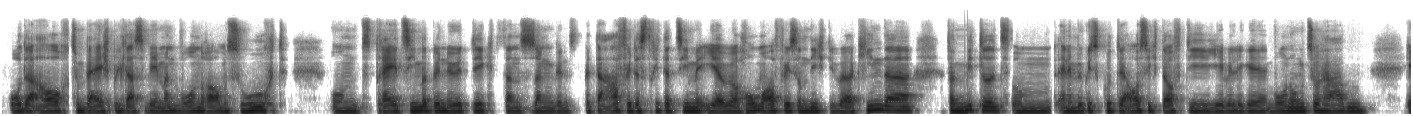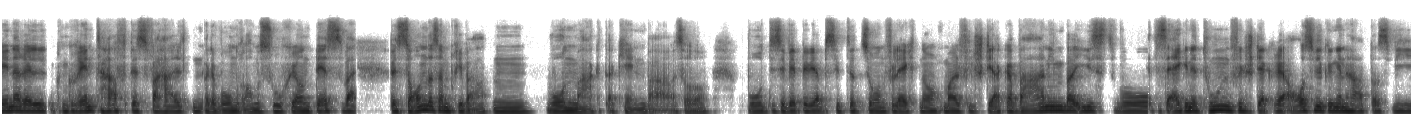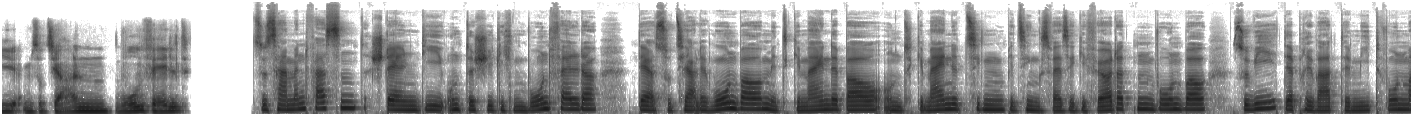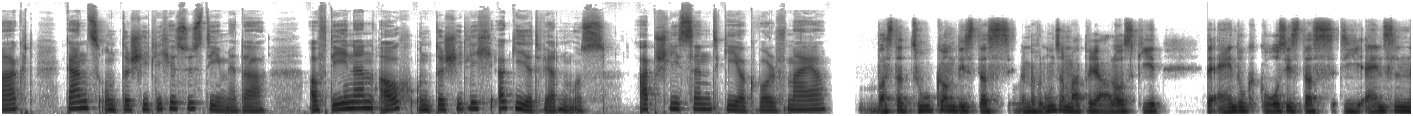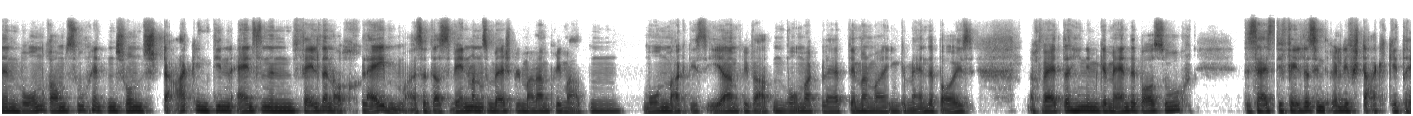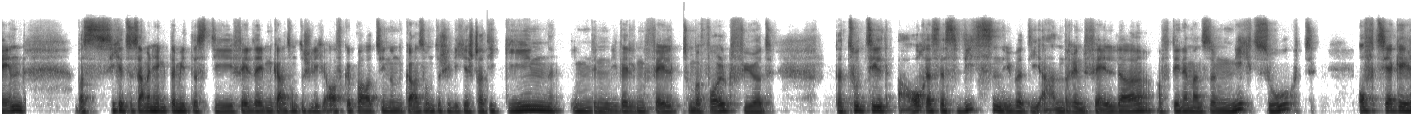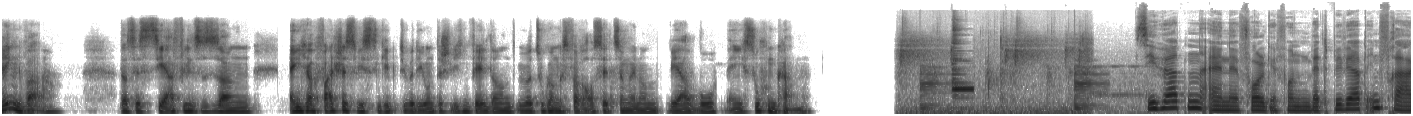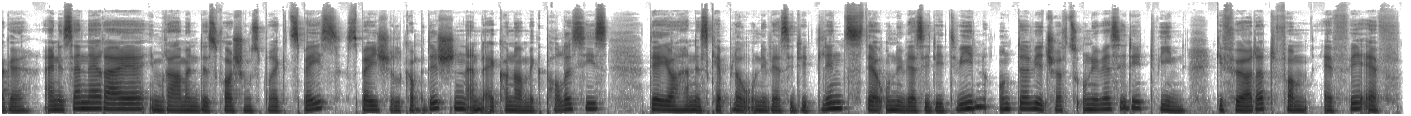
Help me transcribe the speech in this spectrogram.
Oder auch zum Beispiel, dass wenn man Wohnraum sucht, und drei Zimmer benötigt, dann sozusagen den Bedarf für das dritte Zimmer eher über Homeoffice und nicht über Kinder vermittelt, um eine möglichst gute Aussicht auf die jeweilige Wohnung zu haben. Generell konkurrenthaftes Verhalten bei der Wohnraumsuche und das war besonders am privaten Wohnmarkt erkennbar. Also wo diese Wettbewerbssituation vielleicht noch mal viel stärker wahrnehmbar ist, wo das eigene Tun viel stärkere Auswirkungen hat als wie im sozialen Wohnfeld. Zusammenfassend stellen die unterschiedlichen Wohnfelder, der soziale Wohnbau mit Gemeindebau und gemeinnützigen bzw. geförderten Wohnbau sowie der private Mietwohnmarkt ganz unterschiedliche Systeme dar, auf denen auch unterschiedlich agiert werden muss. Abschließend Georg Wolfmeier. Was dazu kommt, ist, dass, wenn man von unserem Material ausgeht, der Eindruck groß ist, dass die einzelnen Wohnraumsuchenden schon stark in den einzelnen Feldern auch bleiben. Also dass wenn man zum Beispiel mal am privaten Wohnmarkt ist, eher am privaten Wohnmarkt bleibt, wenn man mal im Gemeindebau ist, auch weiterhin im Gemeindebau sucht. Das heißt, die Felder sind relativ stark getrennt, was sicher zusammenhängt damit, dass die Felder eben ganz unterschiedlich aufgebaut sind und ganz unterschiedliche Strategien in dem jeweiligen Feld zum Erfolg führt. Dazu zählt auch, dass das Wissen über die anderen Felder, auf denen man sozusagen nicht sucht, oft sehr gering war. Dass es sehr viel sozusagen eigentlich auch falsches Wissen gibt über die unterschiedlichen Felder und über Zugangsvoraussetzungen und wer wo eigentlich suchen kann. Sie hörten eine Folge von Wettbewerb in Frage, eine Sendereihe im Rahmen des Forschungsprojekts Space, Spatial Competition and Economic Policies der Johannes Kepler Universität Linz, der Universität Wien und der Wirtschaftsuniversität Wien, gefördert vom FWF.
